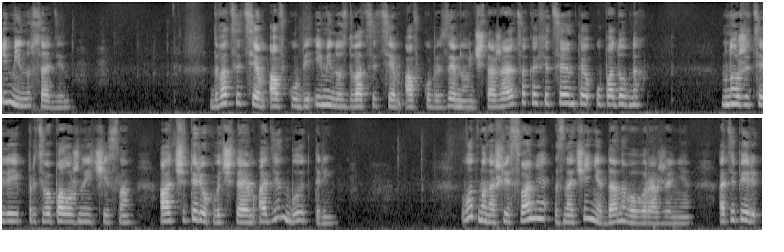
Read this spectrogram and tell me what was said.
и минус 1. 27а в кубе и минус 27а в кубе взаимно уничтожаются коэффициенты у подобных множителей противоположные числа, а от 4 вычитаем 1 будет 3. Вот мы нашли с вами значение данного выражения. А теперь,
